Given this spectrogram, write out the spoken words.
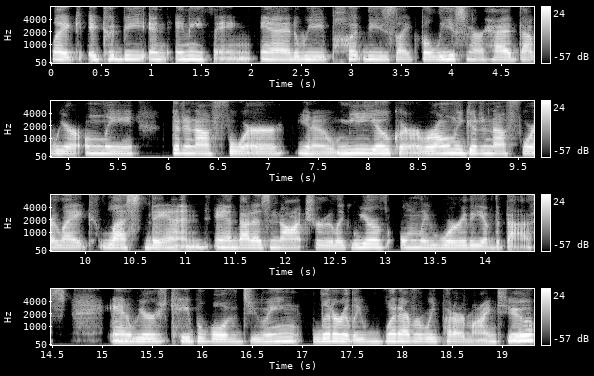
like it could be in anything and we put these like beliefs in our head that we are only good enough for, you know, mediocre. We're only good enough for Mm-hmm. like less than. And that is not true. Like we are only worthy of the best and Mhm. we are capable of doing literally whatever we put our mind to.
